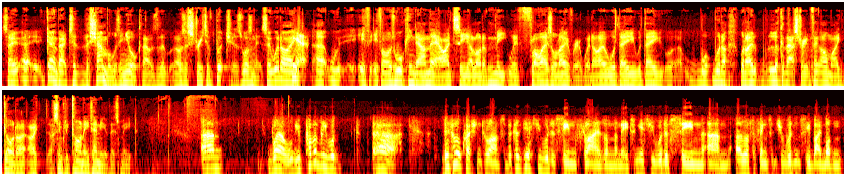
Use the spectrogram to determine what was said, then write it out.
So, uh, going back to the shambles in York, that was the, that was a street of butchers, wasn't it? So, would I, uh, w- if if I was walking down there, I'd see a lot of meat with flies all over it. Would I? Or would they? Would they? Uh, would I? Would I look at that street and think, oh my god, I, I, I simply can't eat any of this meat? Um, well, you probably would. Uh, difficult question to answer because yes, you would have seen flies on the meat, and yes, you would have seen um, a lot of things that you wouldn't see by modern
